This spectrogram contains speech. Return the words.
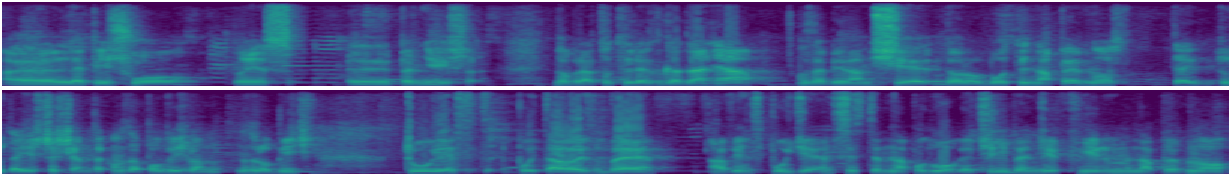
e, lepiej szło, to jest e, pewniejsze. Dobra, to tyle z gadania. Zabieram się do roboty. Na pewno te, tutaj jeszcze chciałem taką zapowiedź Wam zrobić. Tu jest płyta OSB, a więc pójdzie M-System na podłogę, czyli będzie film na pewno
